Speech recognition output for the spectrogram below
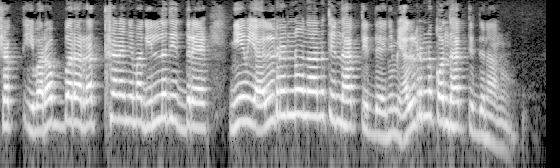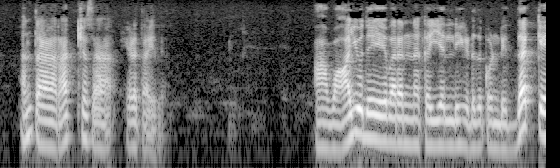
ಶಕ್ತಿ, ಇವರೊಬ್ಬರ ರಕ್ಷಣೆ ನಿಮಗಿಲ್ಲದಿದ್ದರೆ ನೀವು ಎಲ್ಲರನ್ನೂ ನಾನು ತಿಂದು ಹಾಕ್ತಿದ್ದೆ ನಿಮ್ಮ ಎಲ್ಲರನ್ನೂ ಕೊಂದು ಹಾಕ್ತಿದ್ದೆ ನಾನು ಅಂತ ರಾಕ್ಷಸ ಹೇಳ್ತಾ ಇದೆ. ಆ ವಾಯುದೇವರನ್ನ ಕೈಯಲ್ಲಿ ಹಿಡಿದುಕೊಂಡಿದ್ದಕ್ಕೆ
